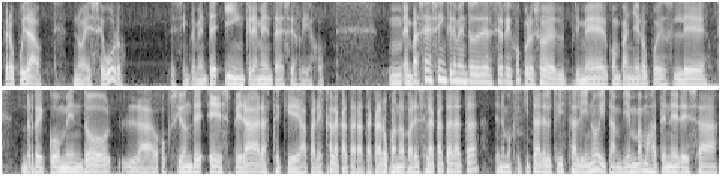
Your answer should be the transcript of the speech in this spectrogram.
Pero cuidado, no es seguro, es simplemente incrementa ese riesgo. Mm, En base a ese incremento de ese riesgo, por eso el primer compañero pues le recomendó la opción de esperar hasta que aparezca la catarata. Claro, cuando aparece la catarata tenemos que quitar el cristalino y también vamos a tener esa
